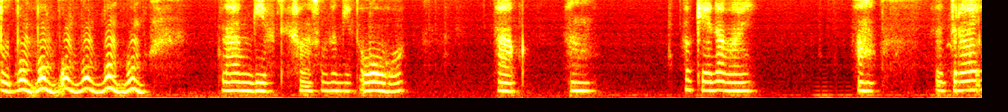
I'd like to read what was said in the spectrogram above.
Бум-бум-бум-бум-бум-бум. Лайм гіфт. Що у нас буде гіфт? Ого. Так. Окей, давай. Ага. Трай.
